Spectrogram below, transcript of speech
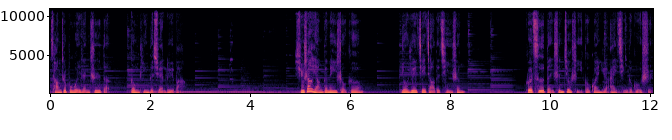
藏着不为人知的动听的旋律吧。许绍洋的那一首歌《纽约街角的琴声》，歌词本身就是一个关于爱情的故事。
